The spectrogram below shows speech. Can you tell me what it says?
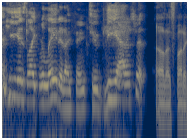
yeah. He is like related, I think, to the Adam Smith. Oh, that's funny.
